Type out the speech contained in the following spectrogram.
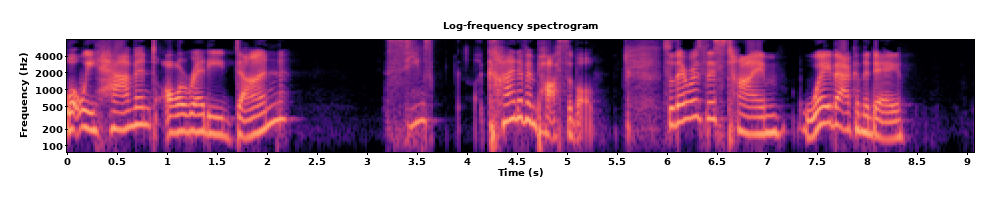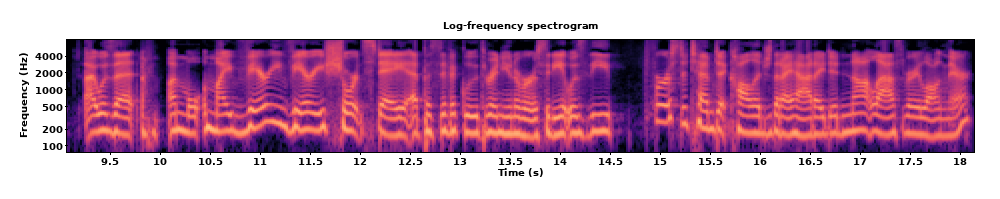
what we haven't already done seems kind of impossible. So there was this time way back in the day. I was at my very, very short stay at Pacific Lutheran University. It was the first attempt at college that I had. I did not last very long there.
